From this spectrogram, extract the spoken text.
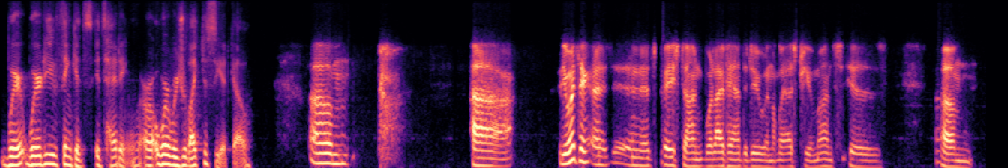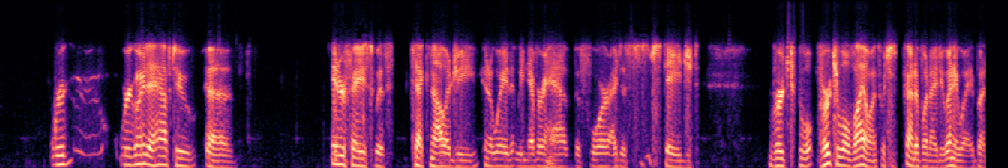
Where where do you think it's it's heading, or where would you like to see it go? Um, uh, the only thing, uh, and it's based on what I've had to do in the last few months, is um, we're we're going to have to uh, interface with technology in a way that we never have before. I just staged virtual virtual violence, which is kind of what I do anyway, but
